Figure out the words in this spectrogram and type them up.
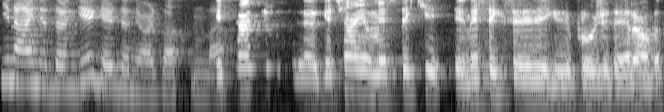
yine aynı döngüye geri dönüyoruz aslında. Geçen e, geçen yıl mesleki mesleki meslek liseleriyle ilgili bir projede yer aldım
